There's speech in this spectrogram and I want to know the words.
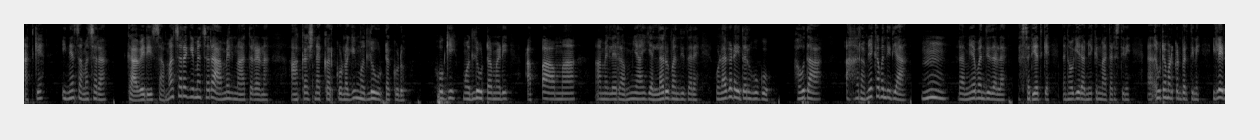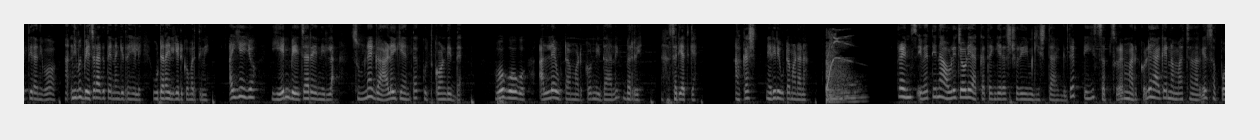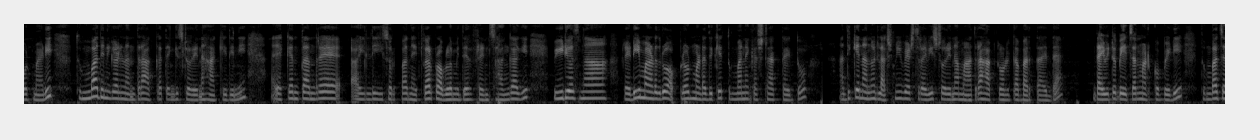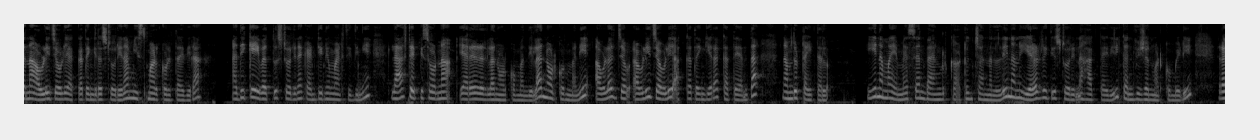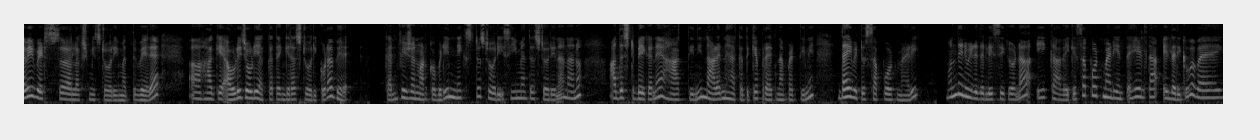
ಅದಕ್ಕೆ ಇನ್ನೇ ಸಮಾಚಾರ? ಕಾವೇರಿ, ಸಮಾಚಾರ ಗಿಮಾಚಾರ ಆಮೇಲೆ ಮಾತಾಡೋಣ. ಆಕಾಶ್ನ ಕರ್ಕೊಂಡೋಗಿ ಮೊದಲು ಊಟ ಕೊಡು. ಹೋಗಿ ಮೊದಲು ಊಟ ಮಾಡಿ. ಅಪ್ಪ, ಅಮ್ಮ, ಆಮೇಲೆ ರಮ್ಯಾ ಎಲ್ಲರೂ ಬಂದಿದ್ದಾರೆ. ಒಳಗಡೆ ಇದ್ದಾರೆ ಹೋಗು. ಹೌದಾ? ರಮ್ಯಾಕ ಬಂದಿದ್ಯಾ? ಹ್ಞೂ ರಮ್ಯಾ ಬಂದಿದ್ದಾಳೆ. ಸರಿ ಅದಕ್ಕೆ ನಾನು ಹೋಗಿ ರಮ್ಯಾಕನ್ ಮಾತಾಡಿಸ್ತೀನಿ. ಊಟ ಮಾಡ್ಕೊಂಡು ಬರ್ತೀನಿ. ಇಲ್ಲೇ ಇರ್ತೀರಾ ನೀವು? ನಿಮಗೆ ಬೇಜಾರಾಗುತ್ತೆ ಅನ್ನಂಗಿದ್ರೆ ಹೇಳಿ. ಊಟನ ಇಲ್ಲಿಗೆ ಇಟ್ಕೊಂಬರ್ತೀನಿ. ಅಯ್ಯಯ್ಯೋ, ಏನು ಬೇಜಾರೇನಿಲ್ಲ. ಸುಮ್ಮನೆ ಗಾಳಿಗೆ ಅಂತ ಕುತ್ಕೊಂಡಿದ್ದೆ. ಹೋಗು ಹೋಗು. ಅಲ್ಲೇ ಊಟ ಮಾಡ್ಕೊಂಡು ನಿಧಾನಕ್ಕೆ ಬರ್ರಿ. ಸರಿ ಅದಕ್ಕೆ ಆಕಾಶ್, ನಡೀರಿ, ಊಟ ಮಾಡೋಣ. ಫ್ರೆಂಡ್ಸ್ ಇವತ್ತಿನ ಅವಳಿ ಜೋಳಿ ಅಕ್ಕ ತಂಗಿರ ಸ್ಟೋರಿ ನಿಮ್ಗೆ ಇಷ್ಟ ಆಗಿದ್ರೆ ಪ್ಲೀಸ್ ಸಬ್ಸ್ಕ್ರೈಬ್ ಮಾಡ್ಕೊಳ್ಳಿ. ಹಾಗೆ ನಮ್ಮ ಚಾನಲ್ಗೆ ಸಪೋರ್ಟ್ ಮಾಡಿ. ತುಂಬ ದಿನಗಳ ನಂತರ ಅಕ್ಕ ತಂಗಿ ಸ್ಟೋರಿನ ಹಾಕಿದ್ದೀನಿ. ಯಾಕೆಂತ ಅಂದರೆ ಇಲ್ಲಿ ಸ್ವಲ್ಪ ನೆಟ್ವರ್ಕ್ ಪ್ರಾಬ್ಲಮ್ ಇದೆ ಫ್ರೆಂಡ್ಸ್ ಹಾಗಾಗಿ ವೀಡಿಯೋಸ್ನ ರೆಡಿ ಮಾಡಿದ್ರು ಅಪ್ಲೋಡ್ ಮಾಡೋದಕ್ಕೆ ತುಂಬಾ ಕಷ್ಟ ಆಗ್ತಾಯಿತ್ತು ಅದಕ್ಕೆ ನಾನು ಲಕ್ಷ್ಮೀ ವೇಟ್ಸ್ ರವಿ ಸ್ಟೋರಿನ ಮಾತ್ರ ಹಾಕ್ಕೊಳ್ತಾ ಬರ್ತಾ ಇದ್ದೆ. ದಯವಿಟ್ಟು ಬೇಜಾರು ಮಾಡ್ಕೋಬೇಡಿ. ತುಂಬ ಜನ ಅವಳಿ ಜವಳಿ ಅಕ್ಕ ತಂಗಿರೋ ಸ್ಟೋರಿನ ಮಿಸ್ ಮಾಡ್ಕೊಳ್ತಾ ಇದ್ದೀರಾ? ಅದಕ್ಕೆ ಇವತ್ತು ಸ್ಟೋರಿನ ಕಂಟಿನ್ಯೂ ಮಾಡ್ತಿದ್ದೀನಿ. ಲಾಸ್ಟ್ ಎಪಿಸೋಡ್ನ ಯಾರ್ಯಾರೆಲ್ಲ ನೋಡ್ಕೊಂಡು ಬಂದಿಲ್ಲ, ನೋಡ್ಕೊಂಡು ಬನ್ನಿ. ಅವಳ ಜವ ಅವಳಿ ಜವಳಿ ಅಕ್ಕ ತಂಗಿಯರ ಕತೆ ಅಂತ ನಮ್ಮದು ಟೈಟಲು ಈ ನಮ್ಮ M S N Bangalore cartoon ಚಾನಲಲ್ಲಿ ನಾನು ಎರಡು ರೀತಿ ಸ್ಟೋರಿನ ಹಾಕ್ತಾ ಇದ್ದೀನಿ. ಕನ್ಫ್ಯೂಷನ್ ಮಾಡ್ಕೊಬೇಡಿ. ರವಿ ವೆಟ್ಸ್ ಲಕ್ಷ್ಮಿ ಸ್ಟೋರಿ ಮತ್ತು ಬೇರೆ. ಹಾಗೆ ಅವಳಿ ಜವಳಿ ಅಕ್ಕ ತಂಗಿರ ಸ್ಟೋರಿ ಕೂಡ ಬೇರೆ. ಕನ್ಫ್ಯೂಷನ್ ಮಾಡ್ಕೋಬೇಡಿ. ನೆಕ್ಸ್ಟ್ ಸ್ಟೋರಿ ಸೀಮಂತ ಸ್ಟೋರಿನ ನಾನು ಆದಷ್ಟು ಬೇಗನೆ ಹಾಕ್ತೀನಿ. ನಾಳೆನೇ ಹಾಕೋದಕ್ಕೆ ಪ್ರಯತ್ನ ಪಡ್ತೀನಿ. ದಯವಿಟ್ಟು ಸಪೋರ್ಟ್ ಮಾಡಿ. ಮುಂದಿನ ವಿಡಿಯೋದಲ್ಲಿ ಸಿಗೋಣ. ಈ ಕಾವ್ಯಕ್ಕೆ ಸಪೋರ್ಟ್ ಮಾಡಿ ಅಂತ ಹೇಳ್ತಾ ಎಲ್ಲರಿಗೂ ಬಾಯ್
